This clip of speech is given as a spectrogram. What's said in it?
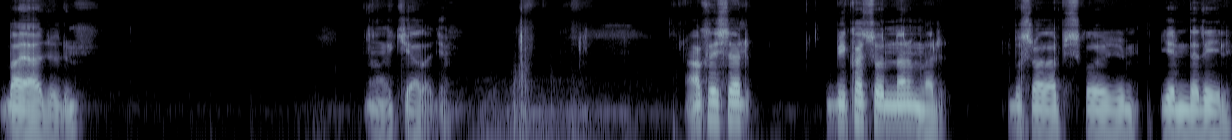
Bayağı üzüldüm. 2 alacağım. Arkadaşlar birkaç sorunlarım var. Bu sıralar psikolojim yerinde değil.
